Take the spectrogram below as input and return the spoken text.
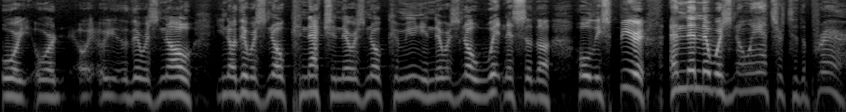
Or, or, or, there was no you know there was no connection there was no communion there was no witness of the holy spirit and then there was no answer to the prayer.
